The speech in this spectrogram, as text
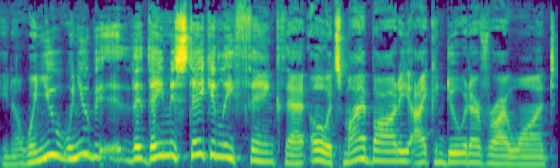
You know, when you when you they mistakenly think that oh, it's my body, I can do whatever I want.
